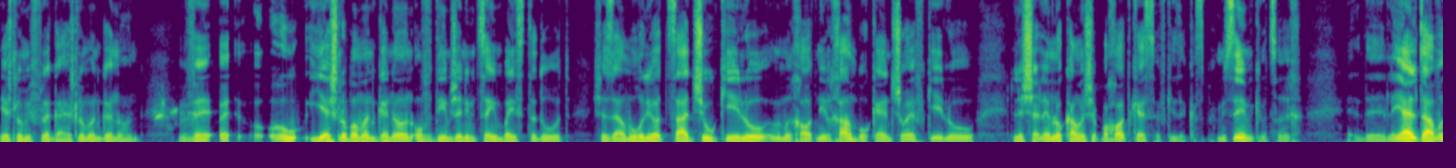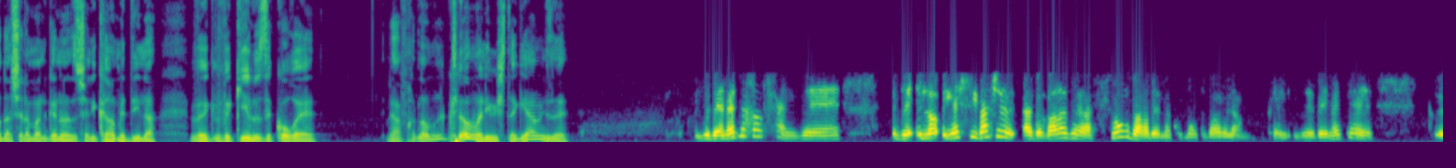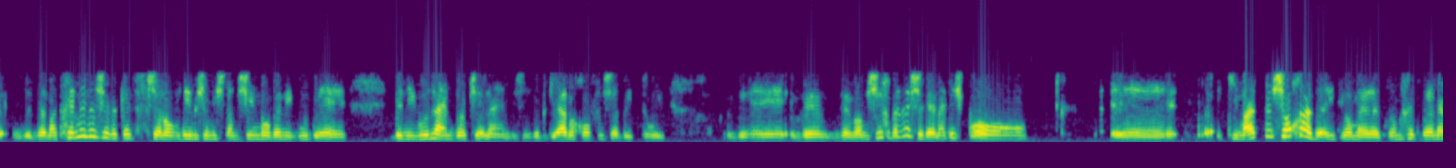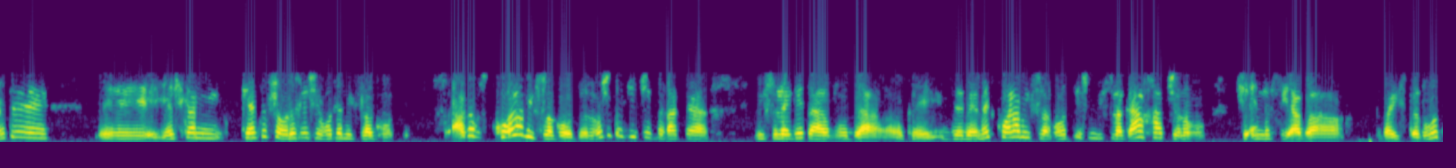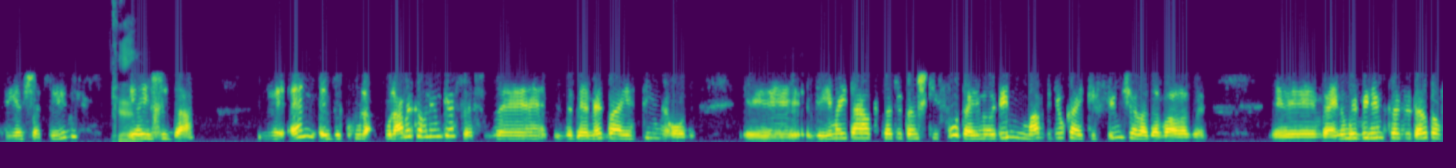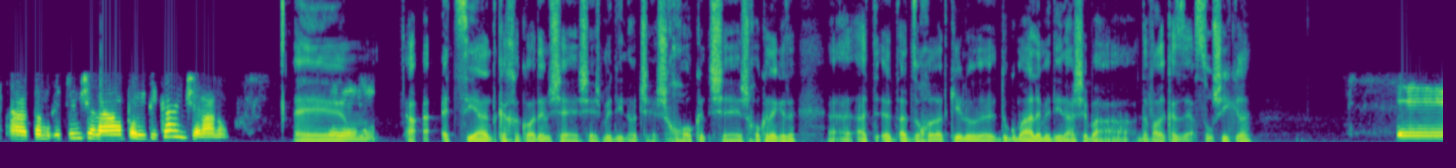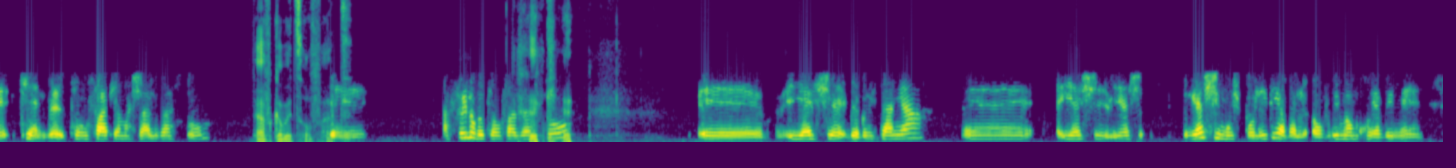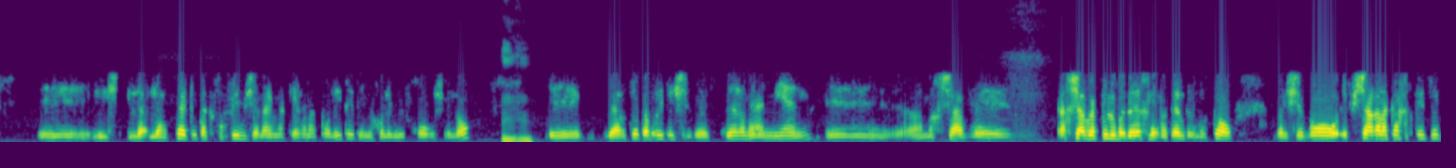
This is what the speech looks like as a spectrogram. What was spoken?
יש לו מפלגה, יש לו מנגנון, ויש לו במנגנון עובדים שנמצאים בהסתדרות, שזה אמור להיות צד שהוא כאילו, במרכאות נלחם בו, כן? שואף כאילו לשלם לו כמה שפחות כסף, כי זה כספי מיסים, כי הוא צריך לייעל את העבודה של המנגנון הזה שנקרא מדינה, ו- וכאילו זה קורה, ואף אחד לא אומר כלום, אני משתגע מזה. זה באמת מחרפן, זה... זה לא, יש סיבה שהדבר הזה אסור בהרבה מקומות בעולם, אוקיי? זה באמת, אה, זה מתחיל מזה שזה כסף של עובדים שמשתמשים בו בניגוד, אה, בניגוד לעמדות שלהם, ושזה פגיעה בחופש הביטוי. ו, ו, וממשיך בזה שבאמת יש פה אה, כמעט שוחד, הייתי אומרת. זאת אומרת, באמת אה, אה, יש כאן כסף שהולך ישירות למפלגות. אגב, כל המפלגות, זה לא שתגיד שזה רק מפלגת העבודה, אוקיי? זה באמת כל המפלגות, יש מפלגה אחת שלא, שאין לה סיעה בהסתדרות, זה יש עתיד, כן. היא היחידה, ואין, זה כולם מקבלים כסף, זה, זה באמת בעייתי מאוד. אה, ואם הייתה קצת יותר שקיפות, היינו יודעים מה בדיוק ההיקפים של הדבר הזה. אה, והיינו מבינים קצת יותר טוב את התמריצים של הפוליטיקאים שלנו. אה, את ציינת ככה קודם ש, שיש מדינות שיש חוק, שיש חוק נגד זה. את, את, את זוכרת כאילו דוגמה למדינה שבה דבר כזה אסור שיקרה? כן, בצרפת למשל זה אסור. דווקא בצרפת. אפילו בצרפת זה אסור. אה, יש, אה, בבריטניה אה, יש, יש, יש שימוש פוליטי, אבל העובדים לא מחויבים לתת את הכספים שלהם לקרן הפוליטית, הם יכולים לבחור שלא. Mm-hmm. בארצות הברית יש איזה הסדר מעניין, עכשיו, עכשיו אפילו בדרך לבטל גם אותו, אבל שבו אפשר לקחת כסף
